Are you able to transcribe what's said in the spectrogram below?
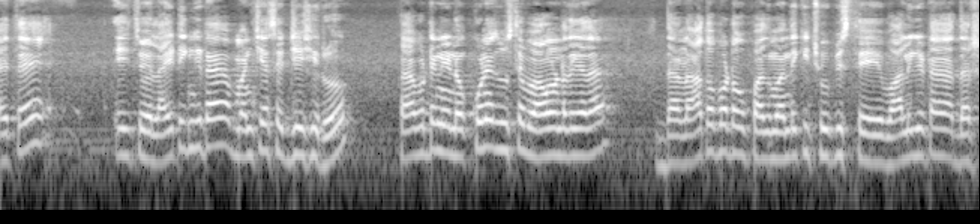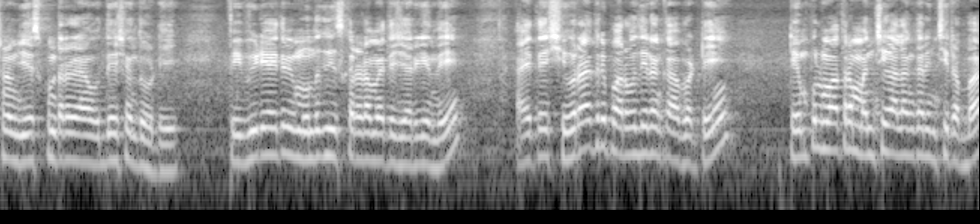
అయితే ఈ లైటింగ్ గిట మంచిగా సెట్ చేసిర్రు. కాబట్టి నేను ఒక్కనే చూస్తే బాగుండదు కదా. దా నాతో పాటు ఒక పది మందికి చూపిస్తే వాళ్ళు గిట దర్శనం చేసుకుంటారు అనే ఉద్దేశంతో ఈ వీడియో అయితే మీ ముందుకు తీసుకురావడం అయితే జరిగింది. అయితే శివరాత్రి పర్వదినం కాబట్టి టెంపుల్ మాత్రం మంచిగా అలంకరించిరబ్బా.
